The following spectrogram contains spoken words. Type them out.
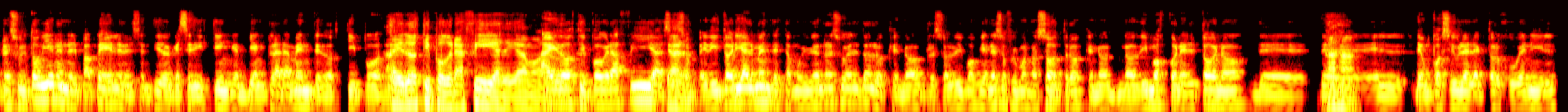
resultó bien en el papel, en el sentido de que se distinguen bien claramente dos tipos. hay dos tipografías, digamos. Hay dos tipografías. editorialmente está muy bien resuelto. Los que no resolvimos bien eso fuimos nosotros, que no, no dimos con el tono de, de, de un posible lector juvenil.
